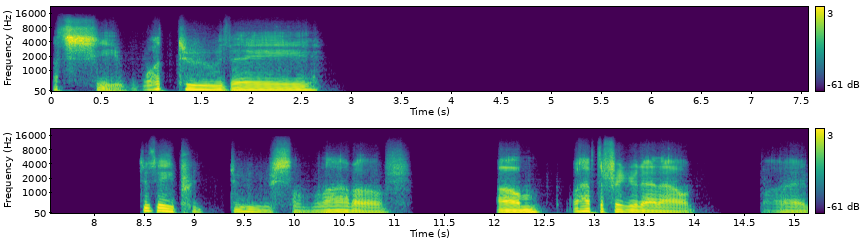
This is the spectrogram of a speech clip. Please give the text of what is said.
Let's see, what do they do they produce a lot of? Um, we'll have to figure that out. But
